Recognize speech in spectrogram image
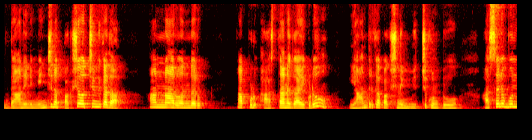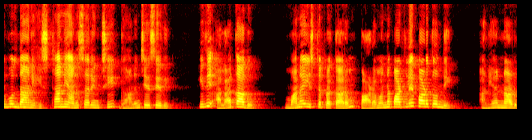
దానిని మించిన పక్షి వచ్చింది కదా అన్నారు అందరూ. అప్పుడు ఆస్థాన గాయకుడు యాంత్రిక పక్షిని మెచ్చుకుంటూ అసలు బుల్బుల్ దాని ఇష్టాన్ని అనుసరించి గానం చేసేది. ఇది అలా కాదు. మన ఇష్ట ప్రకారం పాడమన్న పాటలే పాడుతోంది అని అన్నాడు.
